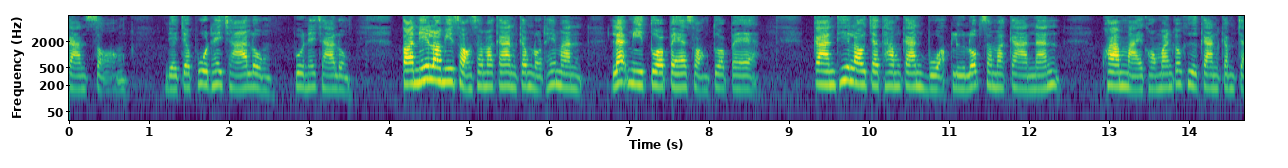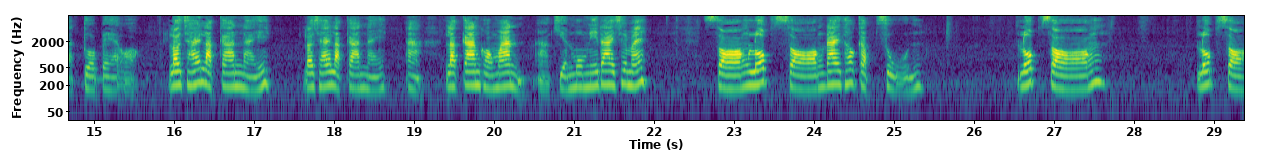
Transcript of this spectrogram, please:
การ 2 เดี๋ยวจะพูดให้ช้าลง พูดให้ช้าลง ตอนนี้เรามีสองสมการกำหนดให้มัน และมีตัวแปรสองตัวแปร การที่เราจะทำการบวกหรือลบสมการนั้น ความหมายของมันก็คือการกำจัดตัวแปรออก เราใช้หลักการไหน เราใช้หลักการไหนอะหลักการของมันอะเขียนมุมนี้ได้ใช่ไหม สองลบสองได้เท่ากับศูนย์ลบสองลบสอง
